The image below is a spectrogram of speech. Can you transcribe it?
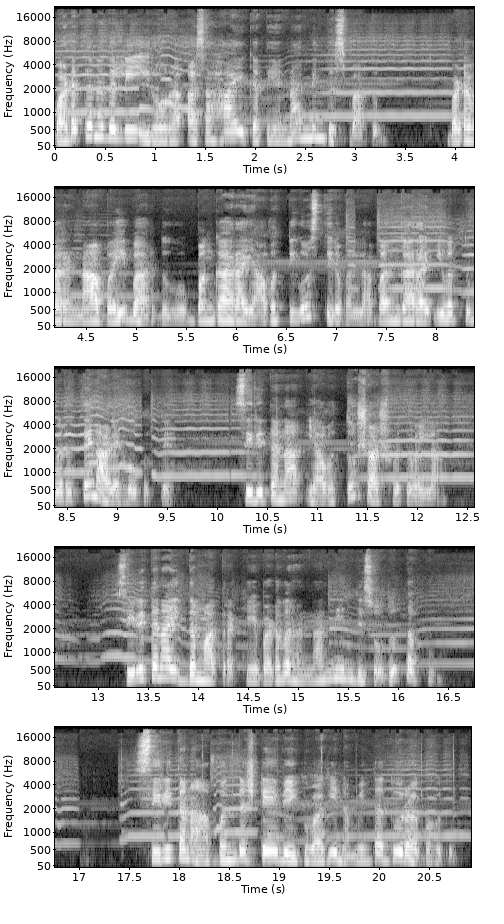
ಬಡತನದಲ್ಲಿ ಇರೋರ ಅಸಹಾಯಕತೆಯನ್ನು ನಿಂದಿಸಬಾರ್ದು. ಬಡವರನ್ನ ಬೈಬಾರ್ದು. ಬಂಗಾರ ಯಾವತ್ತಿಗೂ ಸ್ಥಿರವಲ್ಲ. ಬಂಗಾರ ಇವತ್ತು ಬರುತ್ತೆ, ನಾಳೆ ಹೋಗುತ್ತೆ. ಸಿರಿತನ ಯಾವತ್ತೂ ಶಾಶ್ವತವಲ್ಲ. ಸಿರಿತನ ಇದ್ದ ಮಾತ್ರಕ್ಕೆ ಬಡವರನ್ನ ನಿಂದಿಸೋದು ತಪ್ಪು. ಸಿರಿತನ ಬಂದಷ್ಟೇ ವೇಗವಾಗಿ ನಮ್ಮಿಂದ ದೂರ ಆಗಬಹುದು.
